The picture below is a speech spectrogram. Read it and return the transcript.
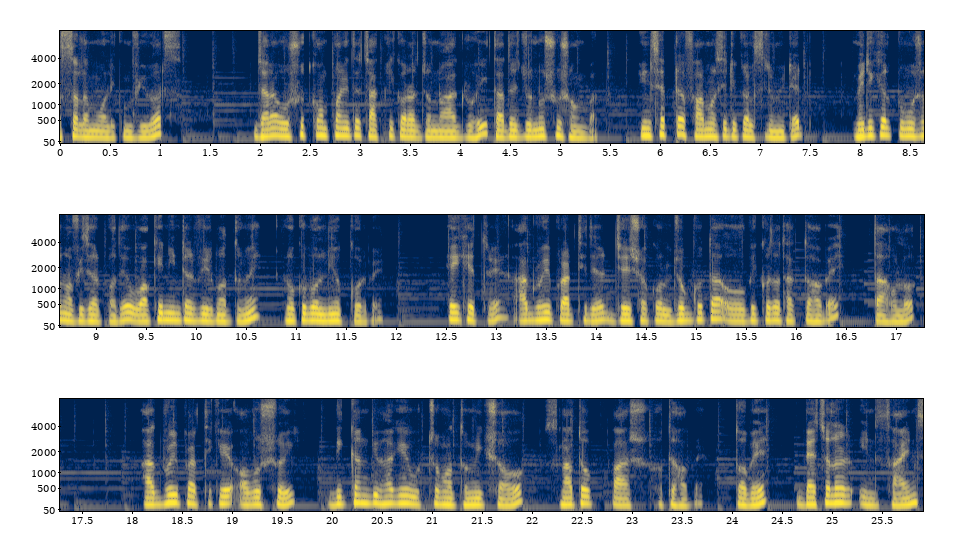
আসসালামু আলাইকুম ভিউয়ার্স। যারা ওষুধ কোম্পানিতে চাকরি করার জন্য আগ্রহী, তাদের জন্য সুসংবাদ। ইনসেপ্টার pharmaceuticals limited medical promotion officer পদে ওয়াক ইন ইন্টারভিউর মাধ্যমে লোকবল নিয়োগ করবে। এই ক্ষেত্রে আগ্রহী প্রার্থীদের যে সকল যোগ্যতা ও অভিজ্ঞতা থাকতে হবে, তা হল আগ্রহী প্রার্থীকে অবশ্যই বিজ্ঞান বিভাগে উচ্চ মাধ্যমিক সহ স্নাতক পাশ হতে হবে। তবে ব্যাচেলর ইন সায়েন্স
